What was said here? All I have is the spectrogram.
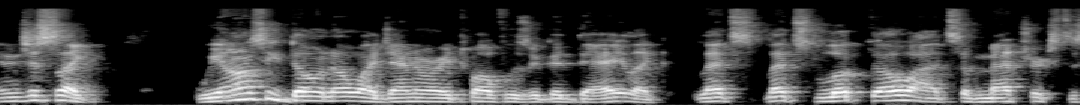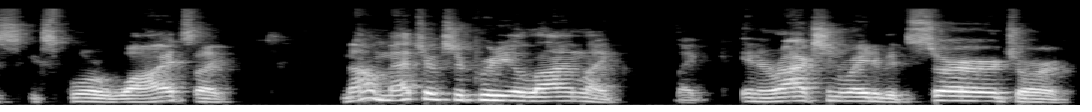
And it's just like we honestly don't know why January 12th was a good day. Like let's let's look though at some metrics to explore why. It's like now metrics are pretty aligned, like like interaction rate of its search or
